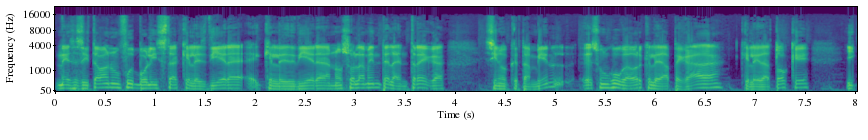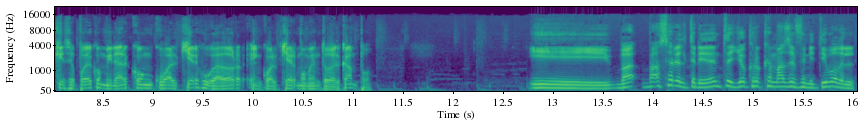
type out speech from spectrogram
necesitaban un futbolista que les diera, que les diera no solamente la entrega, sino que también es un jugador que le da pegada, que le da toque y que se puede combinar con cualquier jugador en cualquier momento del campo y va, va, a ser el tridente yo creo que más definitivo del,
